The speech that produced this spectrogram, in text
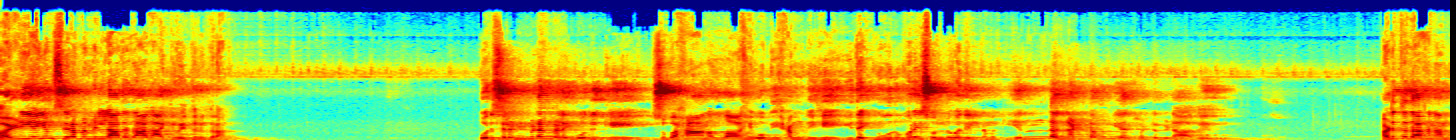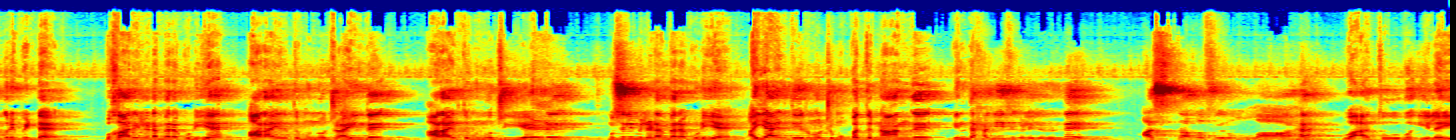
வழியையும் சிரமம் இல்லாததாக ஆக்கி வைத்திருக்கிறான். ஒரு சில நிமிடங்களை ஒதுக்கி சுபஹான் அல்லாஹி ஓபி ஹம்திஹி இதை நூறு முறை சொல்லுவதில் நமக்கு எந்த நட்டமும் ஏற்பட்டு விடாது. அடுத்ததாக நாம் குறிப்பிட்ட புகாரில் இடம்பெறக்கூடிய ஆறாயிரத்து முன்னூற்று ஐந்து ஆறாயிரத்து முன்னூற்று ஏழு முஸ்லீமில் இடம்பெறக்கூடிய ஐயாயிரத்து இருநூற்று முப்பத்து நான்கு இந்த ஹதீஸுகளிலிருந்து அஸ்தகுல்லாஹ வ அதூபு இலை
